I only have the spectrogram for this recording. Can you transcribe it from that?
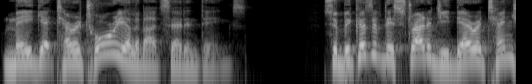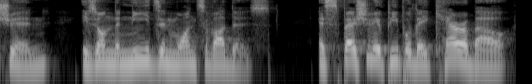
may get territorial about certain things. So, because of this strategy, their attention is on the needs and wants of others, especially of people they care about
